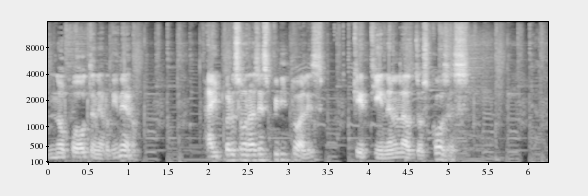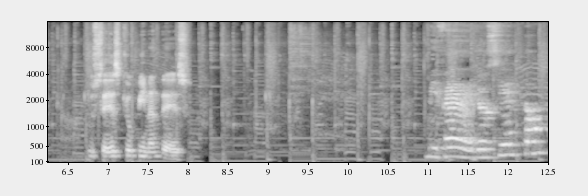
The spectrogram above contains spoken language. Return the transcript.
no puedo tener dinero. Hay personas espirituales que tienen las dos cosas. ¿Ustedes qué opinan de eso? Mi fe, yo siento,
